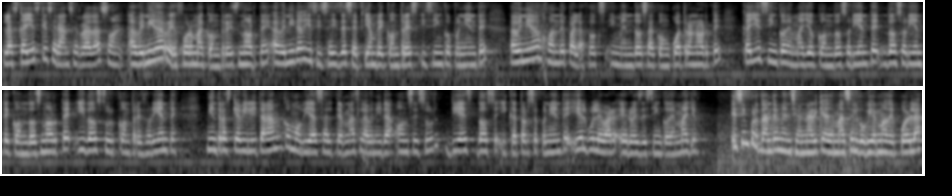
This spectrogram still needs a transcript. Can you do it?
Las calles que serán cerradas son Avenida Reforma con 3 Norte, Avenida 16 de Septiembre con 3 y 5 Poniente, Avenida Juan de Palafox y Mendoza con 4 Norte, Calle 5 de Mayo con 2 Oriente, 2 Oriente con 2 Norte y 2 Sur con 3 Oriente, mientras que habilitarán como vías alternas la Avenida 11 Sur, 10, 12 y 14 Poniente y el Boulevard Héroes de 5 de Mayo. Es importante mencionar que además el gobierno de Puebla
